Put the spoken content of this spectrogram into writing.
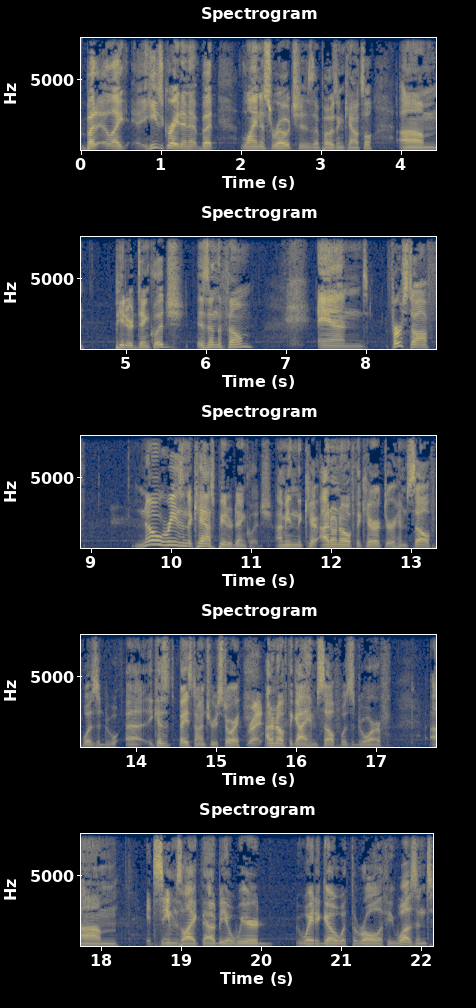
but like he's great in it but linus roach is opposing counsel. Um, peter dinklage is in the film. And first off no reason to cast peter dinklage. I mean the char- i don't know if the character himself was a dw- uh, because it's based on a true story. Right. i don't know if the guy himself was a dwarf. Um, it seems like that would be a weird way to go with the role if he wasn't.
